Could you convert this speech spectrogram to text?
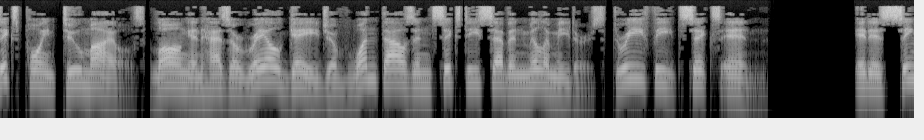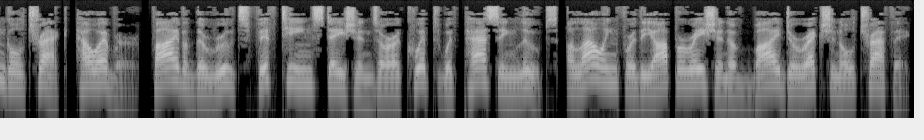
6.2 miles long and has a rail gauge of 1067 millimeters, 3 feet 6 in. It is single-track, however, five of the route's 15 stations are equipped with passing loops, allowing for the operation of bi-directional traffic.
